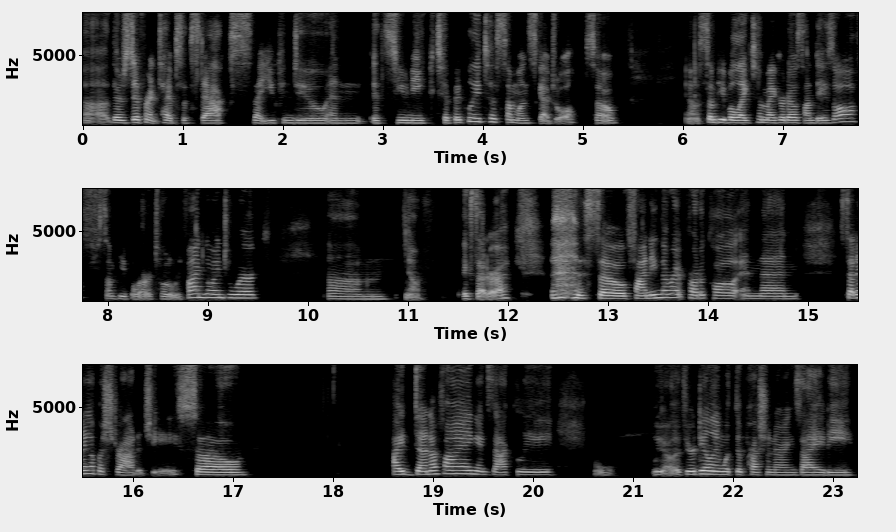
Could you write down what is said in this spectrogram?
Uh, there's different types of stacks that you can do, and it's unique typically to someone's schedule. So, you know, some people like to microdose on days off. Some people are totally fine going to work. Um, you know, etc. so finding the right protocol and then setting up a strategy. So identifying exactly you know if you're dealing with depression or anxiety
